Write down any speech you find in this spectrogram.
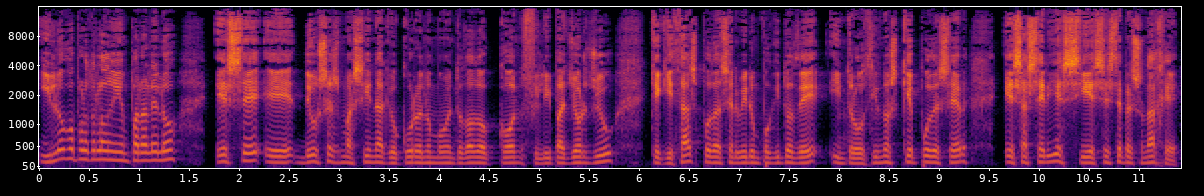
Y luego por otro lado y en paralelo ese eh, Deus Ex Machina que ocurre en un momento dado con Philippa Georgiou que quizás pueda servir un poquito de introducirnos qué puede ser esa serie si es este personaje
